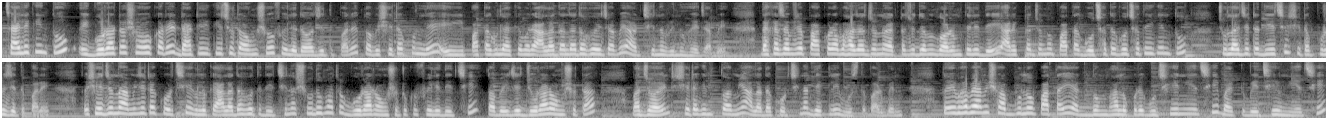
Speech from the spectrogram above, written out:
চাইলে কিন্তু এই গোড়াটা সহকারে ডাটির কিছুটা অংশ ফেলে দেওয়া যেতে পারে, তবে সেটা করলে এই পাতাগুলো একেবারে আলাদা আলাদা হয়ে যাবে আর ছিন্ন ভিন্ন হয়ে যাবে। দেখা যাবে যে পাকোড়া ভাজার জন্য একটা যদি আমি গরম তেলে দিই, আরেকটার জন্য পাতা গোছাতে গোছাতেই কিন্তু চুলায় যেটা দিয়েছি সেটা পুড়ে যেতে পারে। তো সেই জন্য আমি যেটা করছি, এগুলোকে আলাদা হতে দিচ্ছি না, শুধুমাত্র গোড়ার অংশটুকু ফেলে দিচ্ছি, তবে এই যে জোড়ার অংশটা বা জয়েন্ট, সেটা কিন্তু আমি আলাদা করছি না, দেখলেই বুঝতে পারবেন। তো এইভাবে আমি সবগুলো পাতাই একদম ভালো করে গুছিয়ে নিয়েছি বা একটু বেছেও নিয়েছি।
